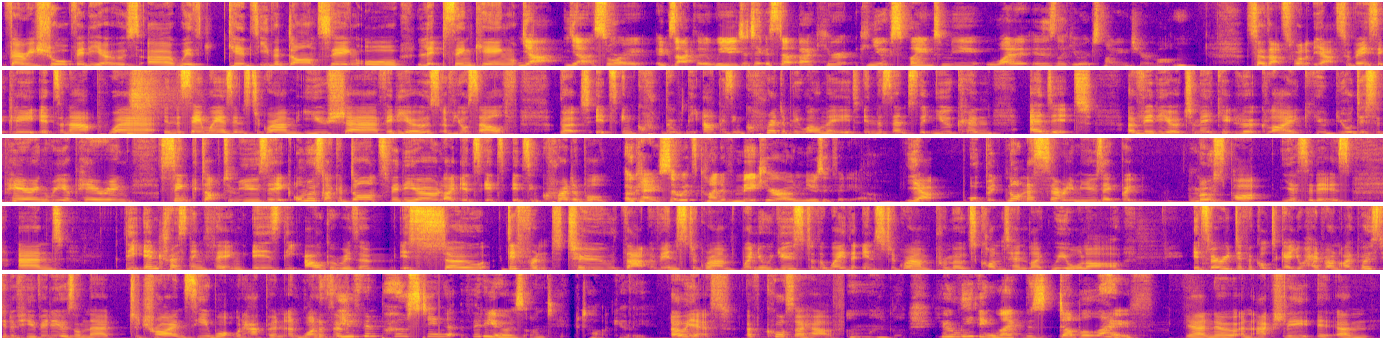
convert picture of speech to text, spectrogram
very short videos uh, with kids either dancing or lip syncing. yeah, yeah, sorry, exactly. We need to take a step back here. Can you explain to me what it is like you were explaining to your mom? So that's what, yeah. So basically, it's an app where, in the same way as Instagram, you share videos of yourself but it's inc- the, the app is incredibly well made in the sense that you can edit a video to make it look like you, you're disappearing, reappearing, synced up to music, almost like a dance video. Like it's it's it's incredible. Okay, so it's kind of make your own music video. Yeah, or but not necessarily music, but most part, yes, it is. And the interesting thing is the algorithm is so different to that of Instagram. When you're used to the way that Instagram promotes content, like we all are, it's very difficult to get your head around. I posted a few videos on there to try and see what would happen, and one of them. You've been posting videos on TikTok, Kelly. Oh yes, of course I have. Oh my god, you're leading like this double life. Yeah, no, and actually, it, um,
